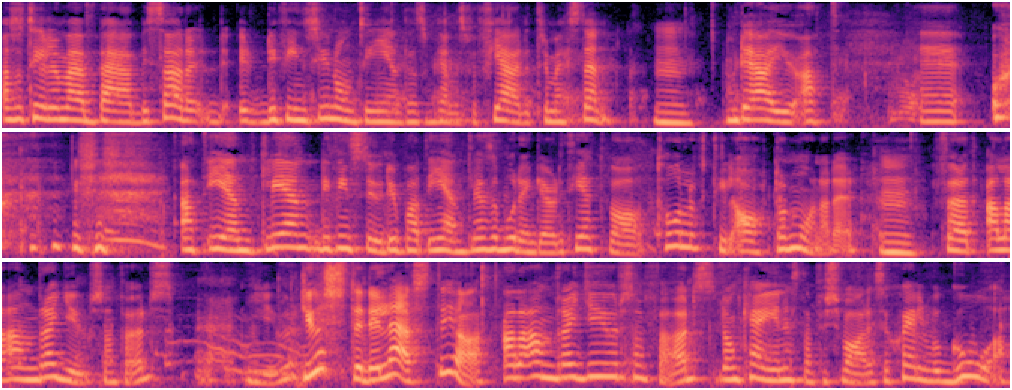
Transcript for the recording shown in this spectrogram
alltså till och med bebisar, det, det finns ju någonting egentligen som kallas för fjärde trimestern. Och det är ju att eh, att egentligen, det finns studier på att egentligen så borde en graviditet vara 12 till 18 månader. För att alla andra djur som föds, djur, Just det, det läste jag. alla andra djur som föds, de kan ju nästan försvara sig själv och gå.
